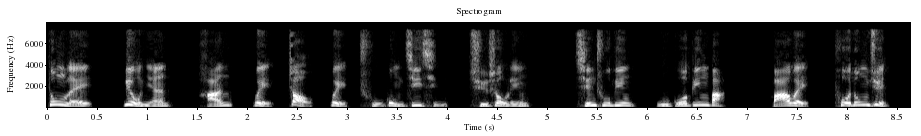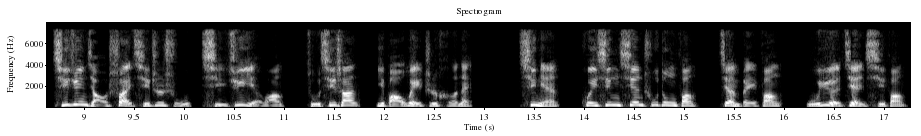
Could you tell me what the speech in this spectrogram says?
东雷。六年，韩、魏、赵、魏、楚共击秦，取寿陵。秦出兵，五国兵罢，拔魏，破东郡。齐军角率其之属，起居野王，阻其山，以保卫之河内。七年，彗星先出东方，见北方。五月见西方，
